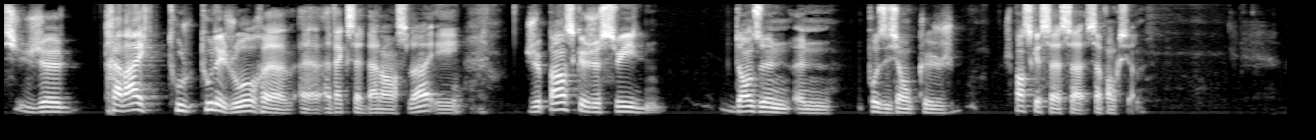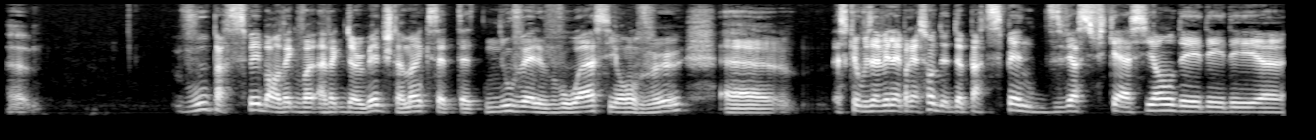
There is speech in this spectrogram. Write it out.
je travaille tous les jours avec cette balance-là et je pense que je suis dans une, une position que je, je pense que ça, ça, ça fonctionne. Vous participez bon avec avec Dermot justement que cette, nouvelle voie si on veut euh, est-ce que vous avez l'impression de, participer à une diversification des des, des euh,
